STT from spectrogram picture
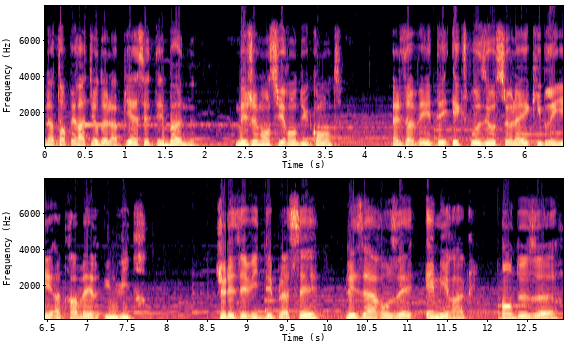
La température de la pièce était bonne, mais je m'en suis rendu compte, elles avaient été exposées au soleil qui brillait à travers une vitre. Je les ai vite déplacées, les ai arrosées et miracle, en deux heures,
